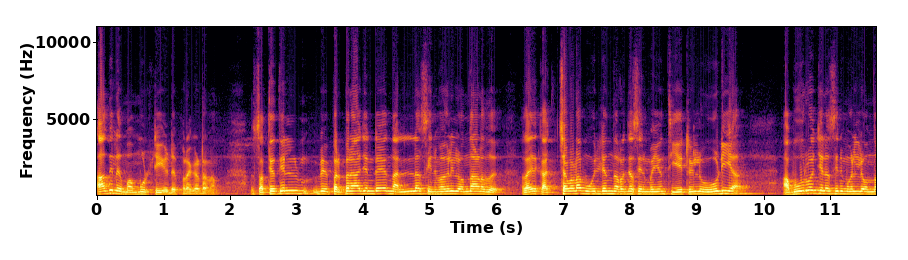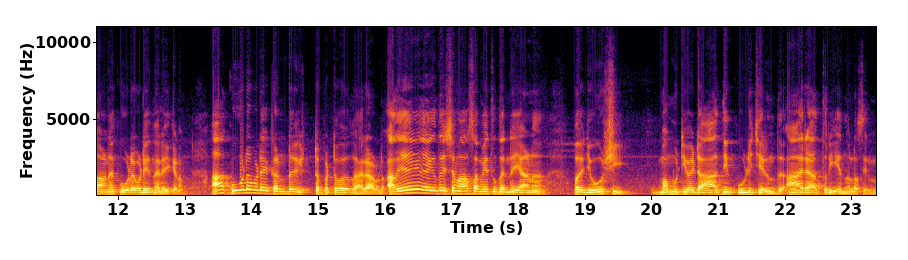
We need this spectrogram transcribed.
അതിൽ മമ്മൂട്ടിയുടെ പ്രകടനം. സത്യത്തിൽ പത്മരാജന്റെ നല്ല സിനിമകളിൽ ഒന്നാണത്. അതായത് കച്ചവട മൂല്യം നിറഞ്ഞ സിനിമയും തിയേറ്ററിൽ ഓടിയ അപൂർവം ചില സിനിമകളിൽ ഒന്നാണ് കൂടെവിടെ എന്ന് അറിയിക്കണം ആ കൂടെവിടെ കണ്ട് ഇഷ്ടപ്പെട്ടവർ ധാരാളം അതേ ഏകദേശം ആ സമയത്ത് തന്നെയാണ് ഇപ്പോൾ ജോഷി മമ്മൂട്ടിയുമായിട്ട് ആദ്യം കൂടിച്ചേരുന്നത് ആ രാത്രി എന്നുള്ള സിനിമ.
